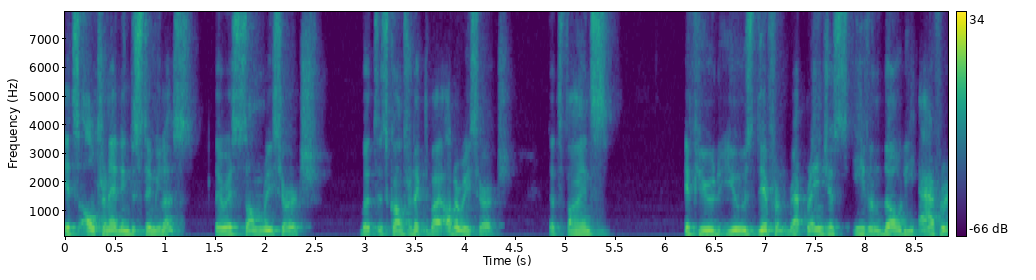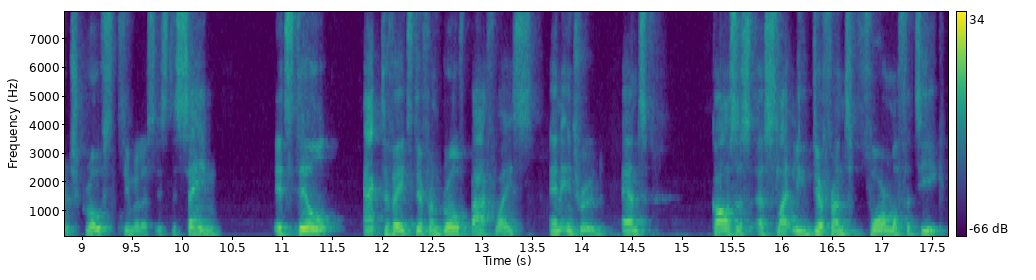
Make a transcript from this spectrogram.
It's alternating the stimulus. There is some research but it's contradicted by other research that finds if you use different rep ranges even though the average growth stimulus is the same it still activates different growth pathways and and causes a slightly different form of fatigue.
